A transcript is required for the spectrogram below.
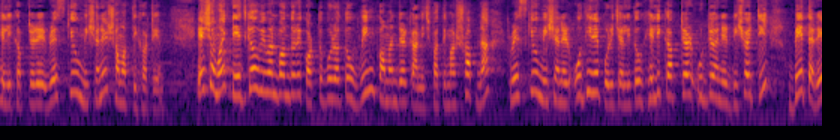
হেলিকপ্টারের রেস্কিউ মিশনের সমাপ্তি ঘটে। এ সময় তেজগাঁও বিমানবন্দরে কর্তব্যরত উইং কমান্ডার কানিজ ফাতেমার স্বপ্না রেস্কিউ মিশনের অধীনে পরিচালিত হেলিকপ্টার উড্ডয়নের বিষয়টি বেতারে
